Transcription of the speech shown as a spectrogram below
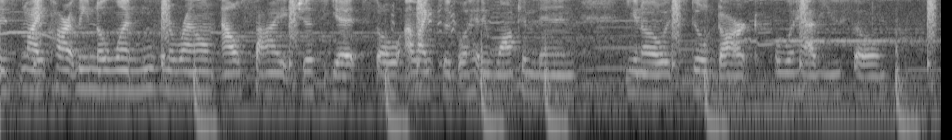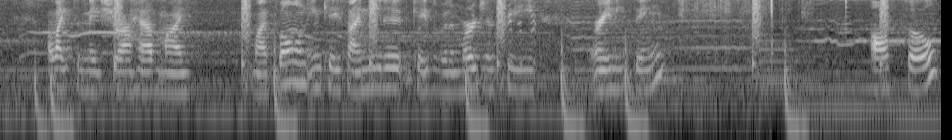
it's like hardly no one moving around outside just yet. So I like to go ahead and walk him then. You know it's still dark or what have you. So I like to make sure I have my my phone in case I need it in case of an emergency or anything. Also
